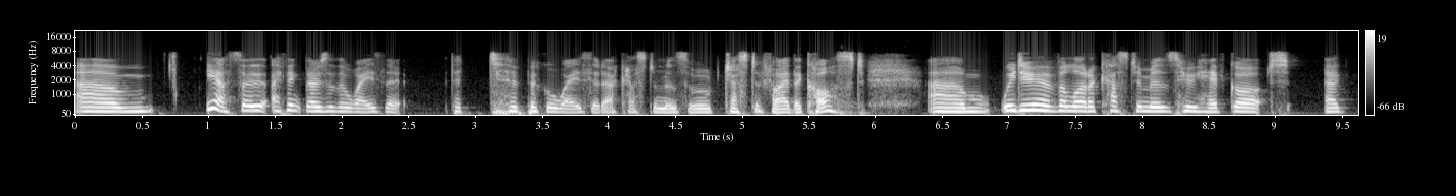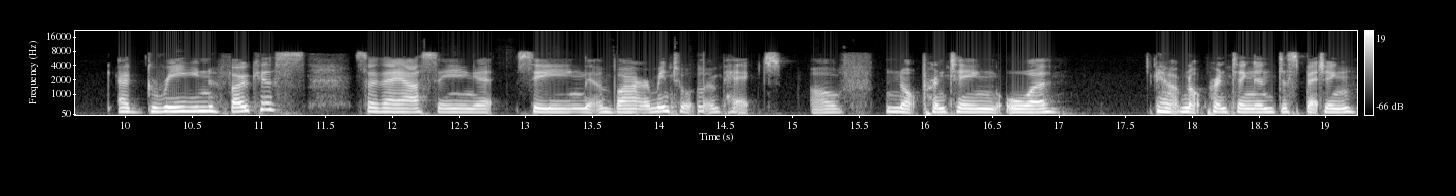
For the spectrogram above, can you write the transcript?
Um, yeah so i think those are the ways that the typical ways that our customers will justify the cost. Um, we do have a lot of customers who have got a, a green focus, so they are seeing it, seeing the environmental impact of not printing or you know, not printing and dispatching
